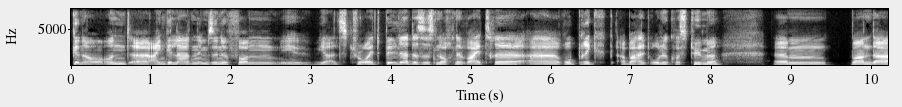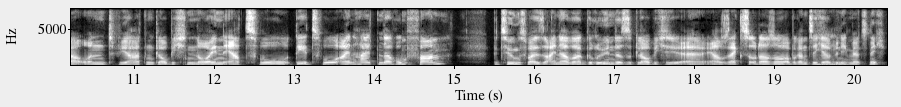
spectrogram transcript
Genau, und äh, eingeladen im Sinne von äh, wir als Droid-Bilder, das ist noch eine weitere äh, Rubrik, aber halt ohne Kostüme, ähm, waren da und wir hatten, glaube ich, neun R2D2-Einheiten da rumfahren. Beziehungsweise einer war grün, das ist, glaube ich, äh, R6 oder so, aber ganz sicher Mhm. bin ich mir jetzt nicht.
